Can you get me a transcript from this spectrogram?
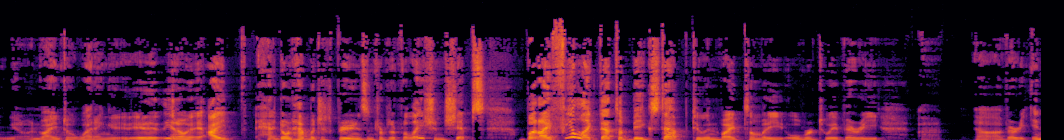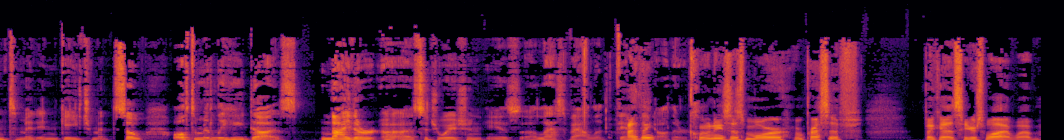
you know, inviting to a wedding, it, it, you know, I don't have much experience in terms of relationships, but I feel like that's a big step to invite somebody over to a very, uh, uh, a very intimate engagement. So ultimately, he does. Neither uh, situation is uh, less valid than I think the other. Clooney's is more impressive because here's why, Webb.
